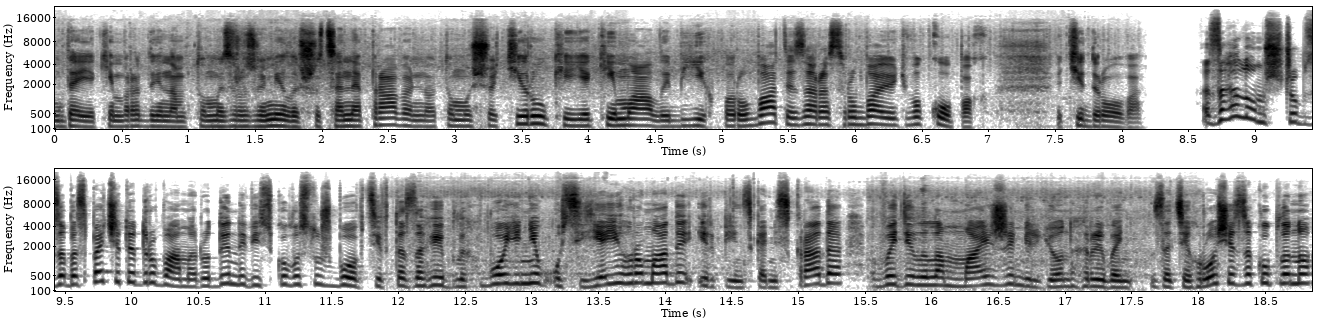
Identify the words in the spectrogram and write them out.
деяким родинам, то ми зрозуміли, що це неправильно, тому що ті руки, які мали б їх порубати, зараз рубають в окопах ті дрова. Загалом, щоб забезпечити дровами родини військовослужбовців та загиблих воїнів усієї громади, Ірпінська міськрада виділила майже мільйон гривень. За ці гроші закуплено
